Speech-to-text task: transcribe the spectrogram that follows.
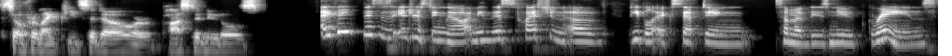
So for like pizza dough or pasta noodles. I think this is interesting though. I mean, this question of people accepting some of these new grains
